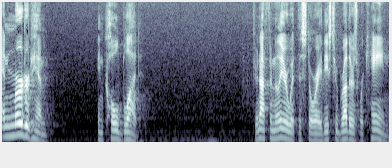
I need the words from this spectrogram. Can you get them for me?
and murdered him in cold blood. If you're not familiar with this story, these two brothers were Cain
